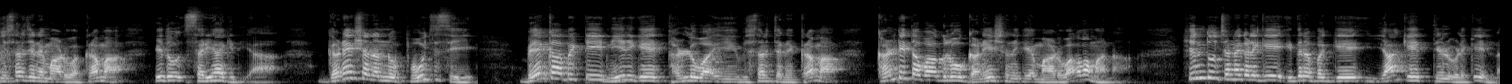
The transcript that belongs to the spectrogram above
ವಿಸರ್ಜನೆ ಮಾಡುವ ಕ್ರಮ ಇದು ಸರಿಯಾಗಿದೆಯಾ? ಗಣೇಶನನ್ನು ಪೂಜಿಸಿ ಬೇಕಾಬಿಟ್ಟಿ ನೀರಿಗೆ ತಳ್ಳುವ ಈ ವಿಸರ್ಜನೆ ಕ್ರಮ ಖಂಡಿತವಾಗಲೂ ಗಣೇಶನಿಗೆ ಮಾಡುವ ಅವಮಾನ. ಹಿಂದೂ ಜನಗಳಿಗೆ ಇದರ ಬಗ್ಗೆ ಯಾಕೆ ತಿಳುವಳಿಕೆ ಇಲ್ಲ?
